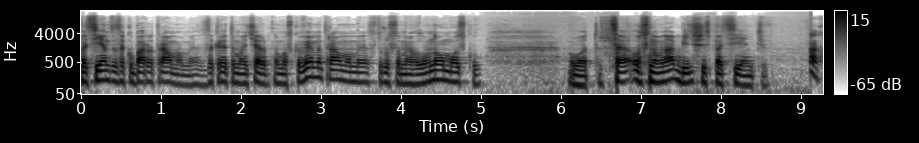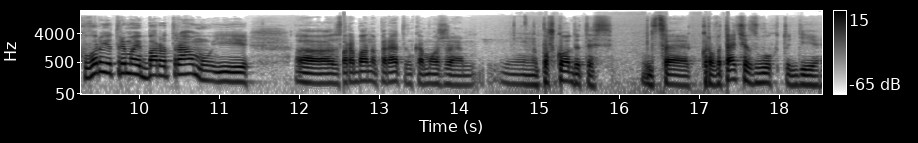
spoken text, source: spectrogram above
пацієнти з акубаротравмами, з закритими черепно-мозковими травмами, струсами головного мозку. От. Це основна більшість пацієнтів. А, хворий отримає баротравму і е, барабанна перетинка може пошкодитись. Це кровотеча з вух тоді, е,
